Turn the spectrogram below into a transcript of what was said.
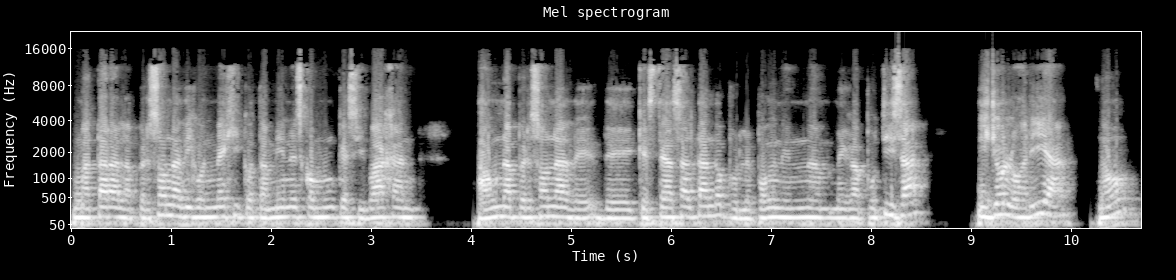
matar a la persona. Digo, en México también es común que si bajan a una persona de, de que esté asaltando, pues le pongan en una megaputiza y yo lo haría, ¿no?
